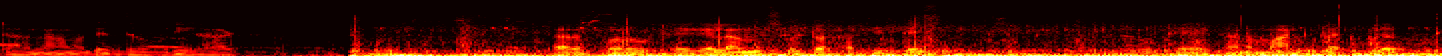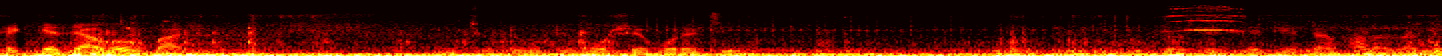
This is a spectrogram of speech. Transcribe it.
এটা হলো আমাদের ধুবড়ি ঘাট। তারপর উঠে গেলাম ছোট হাতিতে। উঠে এখানে মানকাচ্চর থেকে যাব বাড়ি। ছোট উঠে বসে পড়েছি। ভিডিওটা ভালো লাগে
